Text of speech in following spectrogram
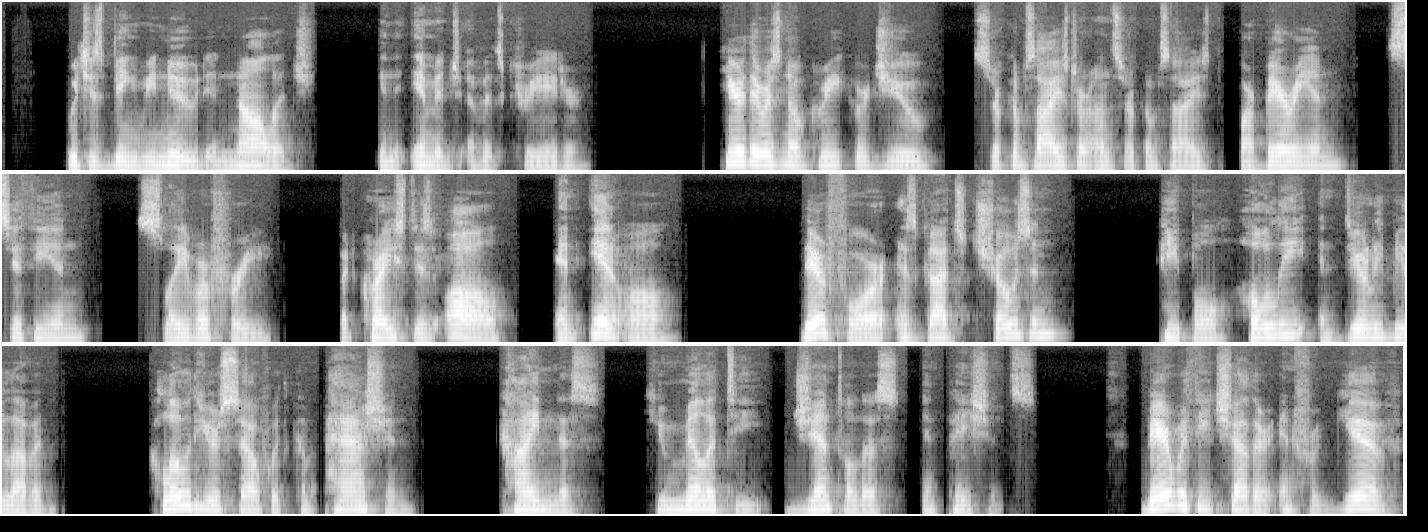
which is being renewed in knowledge in the image of its creator. Here there is no Greek or Jew, circumcised or uncircumcised, barbarian, Scythian, slave or free, but Christ is all and in all. Therefore, as God's chosen people, holy and dearly beloved, clothe yourself with compassion, kindness, humility, gentleness, and patience. Bear with each other and forgive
